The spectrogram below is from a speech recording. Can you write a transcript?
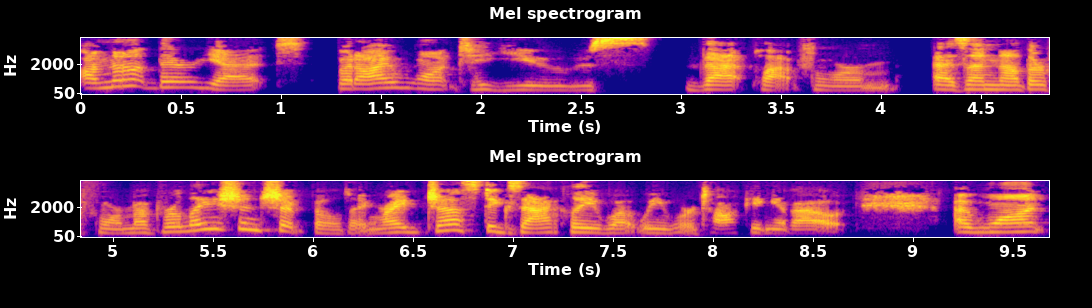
I'm not there yet, but I want to use that platform as another form of relationship building, right? Just exactly what we were talking about. I want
